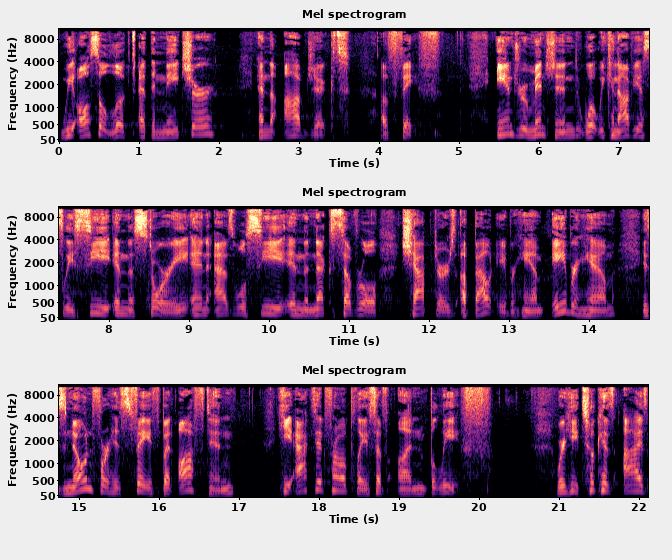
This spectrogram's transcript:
We also looked at the nature and the object of faith. Andrew mentioned what we can obviously see in the story, and as we'll see in the next several chapters about Abraham, Abraham is known for his faith, but often he acted from a place of unbelief where he took his eyes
